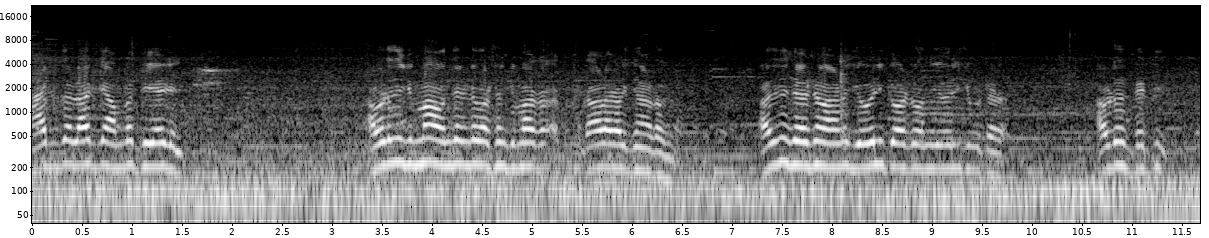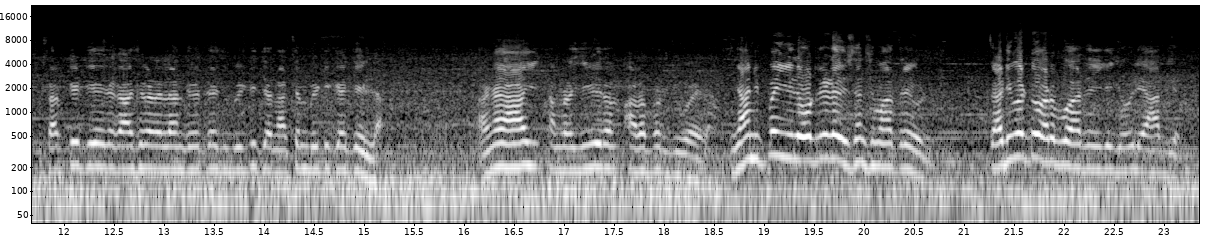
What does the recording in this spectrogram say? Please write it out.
ആയിരത്തി തൊള്ളായിരത്തി അമ്പത്തി ഏഴിൽ അവിടുന്ന് ചുമ്മാ ഒന്ന് രണ്ട് വർഷം ചുമ്മാ കാള കളിച്ച് നടന്നു. അതിനുശേഷമാണ് ജോലിക്കോട്ട് വന്ന് ജോലിക്ക് വിട്ടത്. അവിടുന്ന് തെറ്റി സർക്കിട്ട് ചെയ്ത കാശുകളെല്ലാം തീർത്തേച്ച് വീട്ടിൽ ചെന്ന് വീട്ടിൽ കയറ്റിയില്ല. അങ്ങനെ ആയി നമ്മുടെ ജീവിതം അറപ്പടിച്ചു പോയത്. ഞാനിപ്പോൾ ഈ ലോട്ടറിയുടെ ബിസിനസ് മാത്രമേ ഉള്ളൂ. തടിവെട്ട് ഉറപ്പുമായിരുന്നു എനിക്ക് ജോലി ആദ്യം.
